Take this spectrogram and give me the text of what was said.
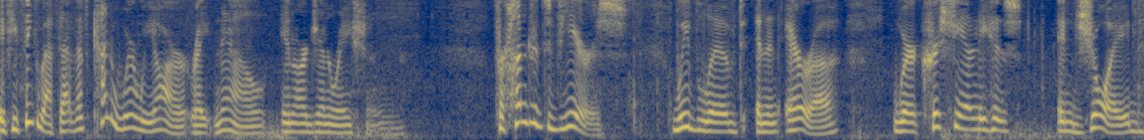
If you think about that, that's kind of where we are right now in our generation. For hundreds of years, we've lived in an era where Christianity has enjoyed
